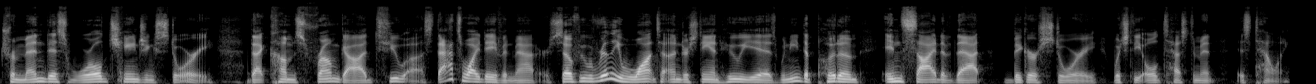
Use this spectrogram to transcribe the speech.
tremendous world changing story that comes from God to us. That's why David matters. So if we really want to understand who he is, we need to put him inside of that bigger story, which the Old Testament is telling.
